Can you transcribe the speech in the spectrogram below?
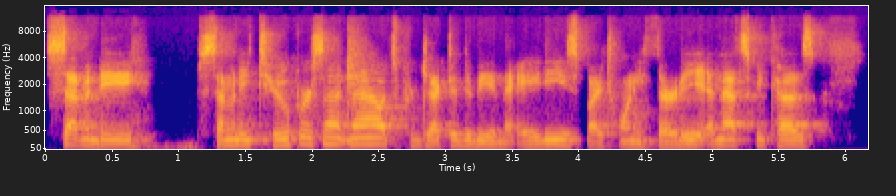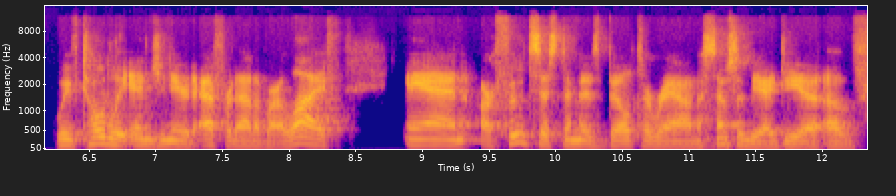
70, 72% now. It's projected to be in the 80s by 2030. And that's because we've totally engineered effort out of our life and our food system is built around essentially the idea of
